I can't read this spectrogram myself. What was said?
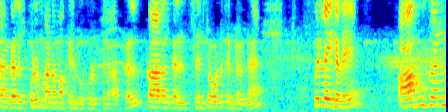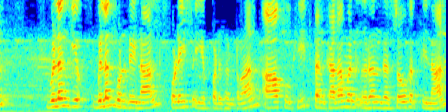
தங்களுக்குள் மனமகிழ்வு கொள்கிறார்கள். காலங்கள் சென்றோடுகின்றன. பிள்ளைகளே ஆகுகன் விலங்கி விலங்கொன்றினால் கொலை செய்யப்படுகின்றான். ஆகுகி தன் கணவன் இறந்த சோகத்தினால்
